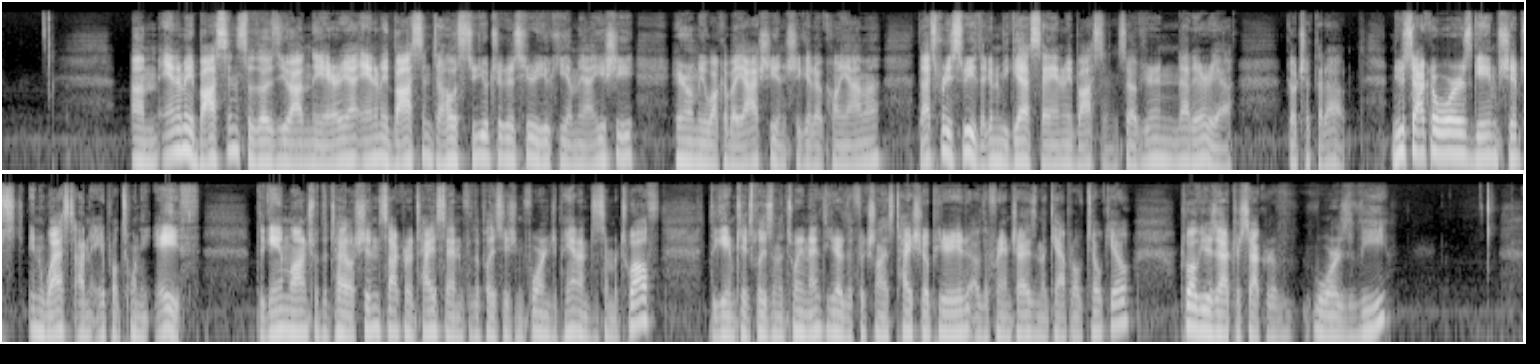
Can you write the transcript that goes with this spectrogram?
Um, Anime Boston, so those of you out in the area, Anime Boston to host Studio Trigger's Hiroyuki Imaishi, Hiromi Wakabayashi, and Shigeto Koyama. That's pretty sweet. They're going to be guests at Anime Boston. So if you're in that area, go check that out. New Sakura Wars game ships in West on April 28th. The game launched with the title Shin Sakura Taisen for the PlayStation 4 in Japan on December 12th. The game takes place in the 29th year of the fictionalized Taisho period of the franchise in the capital of Tokyo, 12 years after Sakura Wars V.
